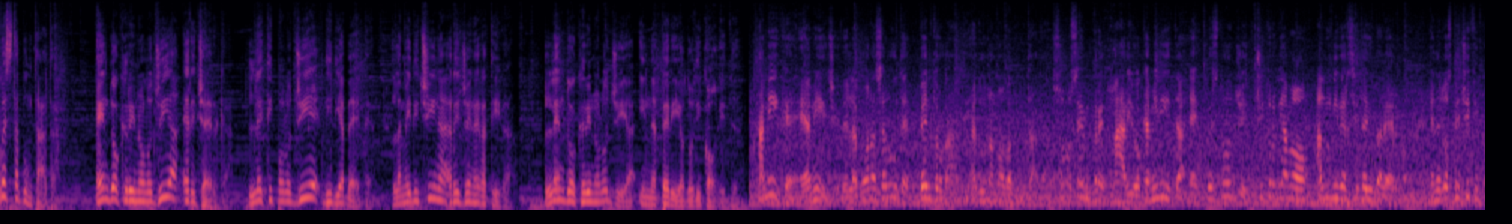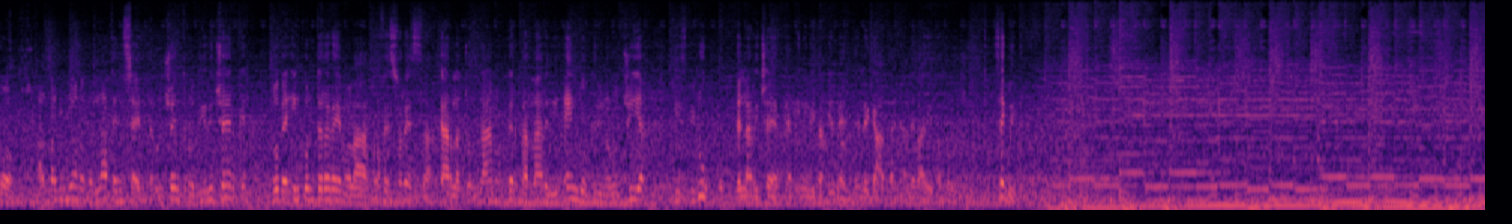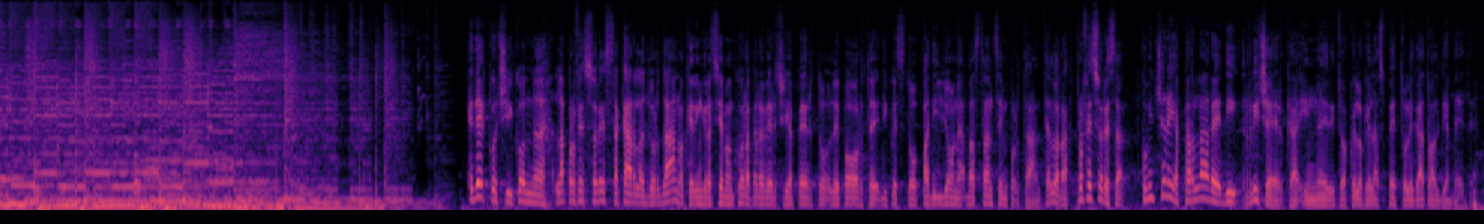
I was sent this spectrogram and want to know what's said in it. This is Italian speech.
questa puntata, endocrinologia e ricerca, le tipologie di diabete, la medicina rigenerativa, l'endocrinologia in periodo di Covid. Amiche e amici della buona salute, bentrovati ad una nuova puntata. Sono sempre Mario Caminita e quest'oggi ci troviamo all'Università di Palermo e nello specifico al padiglione del Latin Center, un centro di ricerche dove incontreremo la professoressa Carla Giordano per parlare di endocrinologia, di sviluppo della ricerca inevitabilmente legata alle varie patologie. Seguitemi. Ed eccoci con la professoressa Carla Giordano, che ringraziamo ancora per averci aperto le porte di questo padiglione abbastanza importante. Allora, professoressa, comincerei a parlare di ricerca in merito a quello che è l'aspetto legato al diabete.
